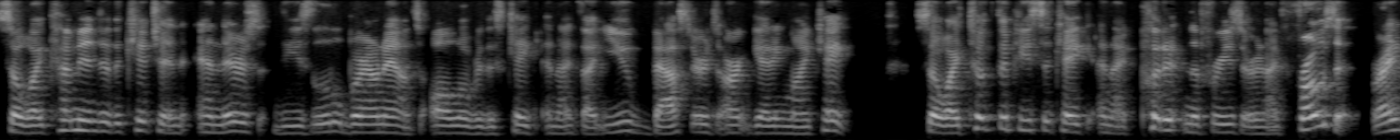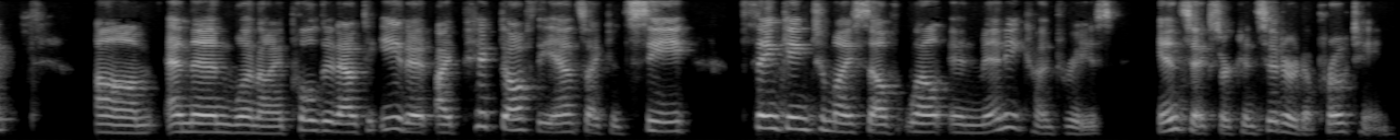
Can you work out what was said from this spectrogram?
So I come into the kitchen, and there's these little brown ants all over this cake. And I thought, you bastards aren't getting my cake. So I took the piece of cake and I put it in the freezer and I froze it, right? Um, and then when I pulled it out to eat it, I picked off the ants I could see thinking to myself, well, in many countries, insects are considered a protein.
